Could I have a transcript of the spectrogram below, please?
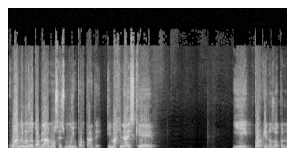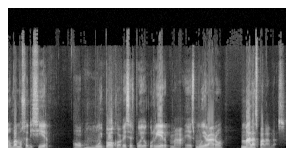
cuando nosotros hablamos es muy importante. Imagináis que, y porque nosotros nos vamos a decir, o muy poco, a veces puede ocurrir, pero es muy raro, malas palabras.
